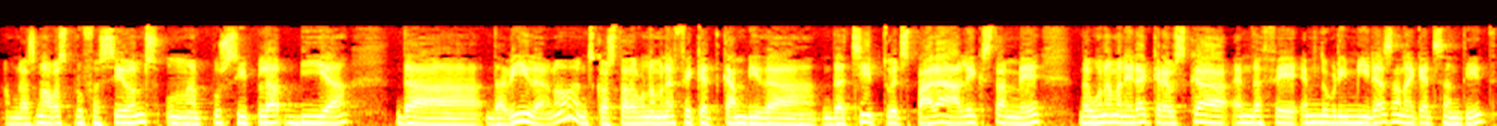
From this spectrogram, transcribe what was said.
amb les noves professions una possible via de, de vida, no? Ens costa d'alguna manera fer aquest canvi de, de xip. Tu ets pare, Àlex, també. D'alguna manera creus que hem de fer, hem d'obrir mires en aquest sentit?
